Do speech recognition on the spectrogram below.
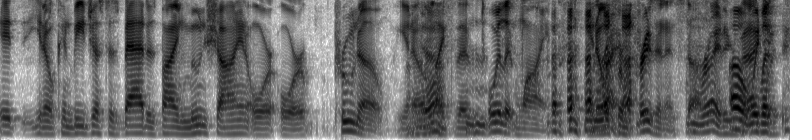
it you know can be just as bad as buying moonshine or or pruno you know Yeah. like the toilet wine you know from prison and stuff Right, Oh, exactly.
